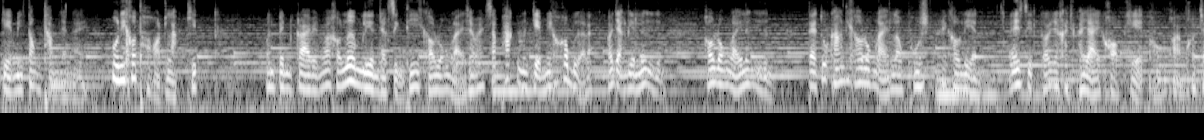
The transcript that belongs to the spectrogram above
เกมนี้ต้องทำยังไง พวกนี้เขาถอดหลักคิด มันเป็นกลายเป็นว่าเขาเริ่มเรียนจากสิ่งที่เขาหลงไหลใช่ไหมสักพักหนึ่งเกมนี้เขาก็เบื่อแล้วเขาอยากเรียนเรื่องอื่นเขาหลงไหลเรื่องอื่น แต่ทุกครั้งที่เขาหลงไหลเราพุชให้เขาเรียนในที่สุดเขาจะขยายขอบเขตของความเข้าใจ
